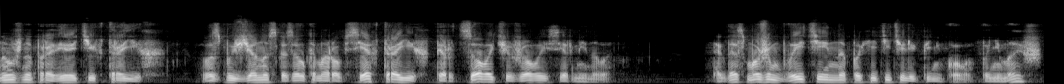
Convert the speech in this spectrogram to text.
нужно проверить их троих», — возбужденно сказал Комаров. «Всех троих — Перцова, Чужого и Серминова. Тогда сможем выйти на похитителей Пенькова, понимаешь?»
